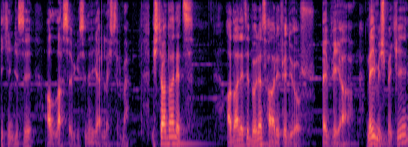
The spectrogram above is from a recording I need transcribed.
ikincisi Allah sevgisini yerleştirme. İşte adalet. Adaleti böyle tarif ediyor evliya. Neymiş peki?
